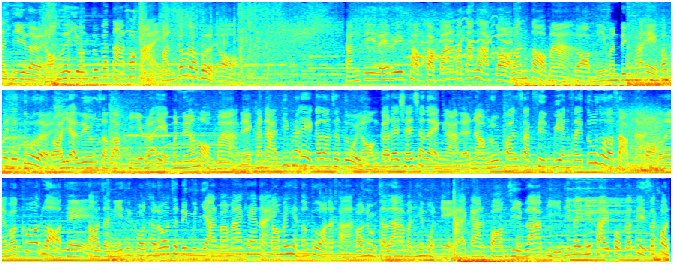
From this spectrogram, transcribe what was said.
ทันทีเลย น้องเลยโยนตุ๊กตาเข้าไป มันก็ระเบิดออก ทั้งตีเลยรีบขับกลับบ้านมาตั้งหลักก่อน วันต่อมารอบนี้มันดึงพระเอกเข้าไปในตู้เลยเพราะอย่าลืมสำหรับผีพระเอกมันเนื้อหอมมากในขณะที่พระเอกกำลังจะตุยน้องก็ได้ใช้แฉลงงาน และนำรูปปั้นศักดิ์สิทธิ์เหวียงใส่ตู้โทรศัพท์นะบอกเลยว่าโคตรหล่อเท่ต่อจากนี้ถึงโคทาโร่จะดึงวิญญาณมามากแค่ไหนก็ไม่เห็นต้องกลัวนะคะเพราะหนูจะล่ามันให้หมดเอง และการฟอร์มทีมล่าผีที่ไม่มีใครปกติสักคน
